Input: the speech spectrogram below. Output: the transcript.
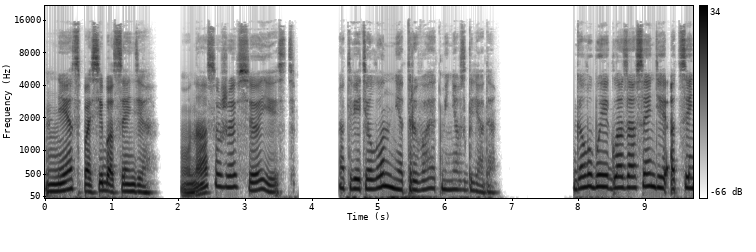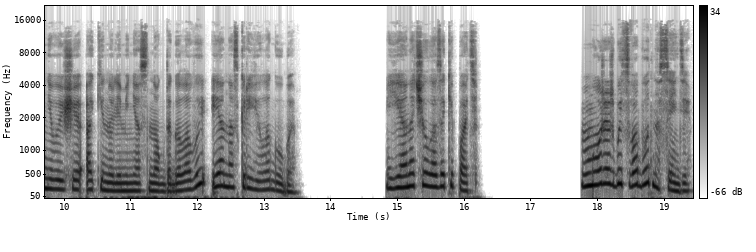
«Нет, спасибо, Сэнди. У нас уже все есть», — ответил он, не отрывая от меня взгляда. Голубые глаза Сэнди, оценивающие, окинули меня с ног до головы, и она скривила губы. Я начала закипать. «Можешь быть свободна, Сэнди»,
